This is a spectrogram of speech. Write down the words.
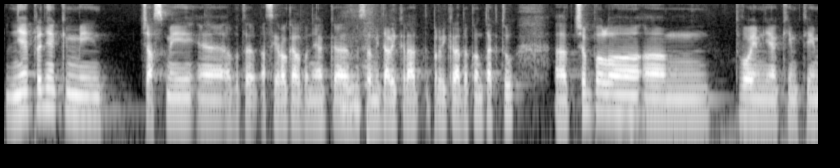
nie pred nejakými časmi, e, alebo to asi rok, alebo nejak mm. sme sa mi dali krát, prvýkrát do kontaktu. E, čo bolo um, tvojim nejakým tým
